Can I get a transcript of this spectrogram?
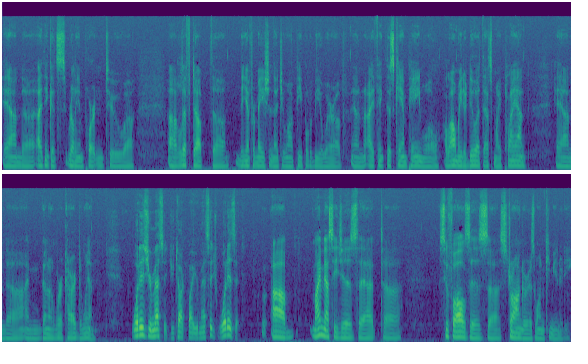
and uh, I think it's really important to uh, uh, lift up the, the information that you want people to be aware of. And I think this campaign will allow me to do it. That's my plan, and uh, I'm going to work hard to win. What is your message? You talked about your message. What is it? my message is that Sioux Falls is stronger as one community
